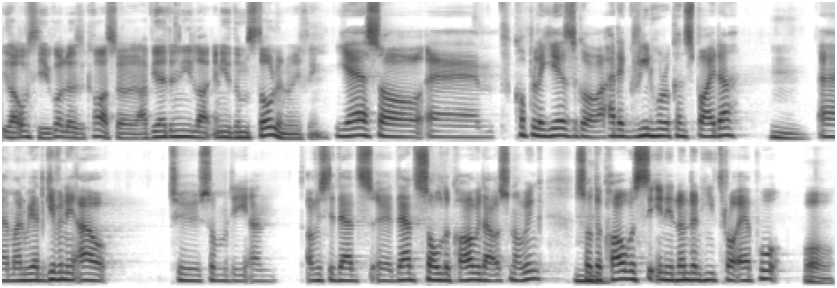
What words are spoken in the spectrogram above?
Like, obviously, you've got loads of cars. So, have you had any like any of them stolen or anything? Yeah. So um, a couple of years ago, I had a Green Huracan Spider. Hmm. um, and we had given it out to somebody, and obviously they had, s- uh, had sold the car without us knowing. So the car was sitting in London Heathrow Airport, Whoa.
